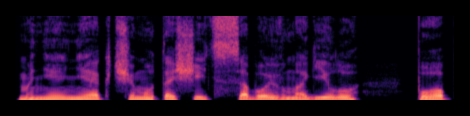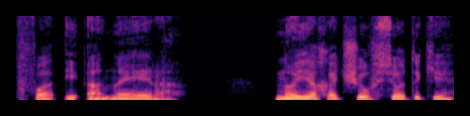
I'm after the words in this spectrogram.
Мне не к чему тащить с собой в могилу Попфа и Анейра. Но я хочу все-таки,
